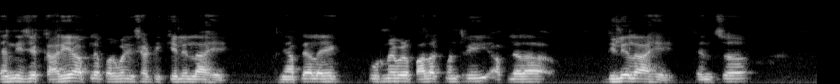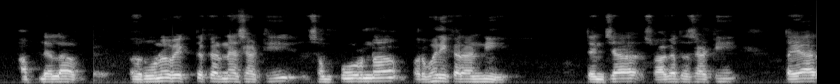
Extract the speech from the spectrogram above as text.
त्यांनी जे कार्य आपल्या परभणीसाठी केलेलं आहे आणि आपल्याला एक पूर्ण वेळ पालकमंत्री आपल्याला दिलेलं आहे त्यांचं आपल्याला ऋण व्यक्त करण्यासाठी संपूर्ण परभणीकरांनी त्यांच्या स्वागतासाठी तयार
